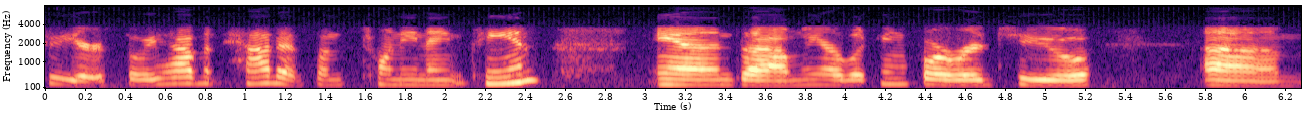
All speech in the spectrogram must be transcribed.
two years, so we haven't had it since 2019. And um, we are looking forward to um,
